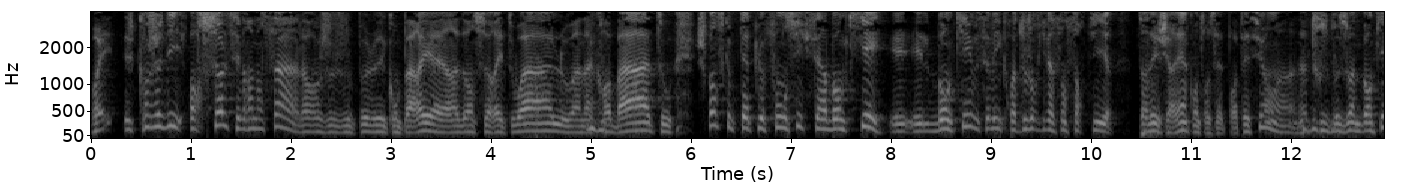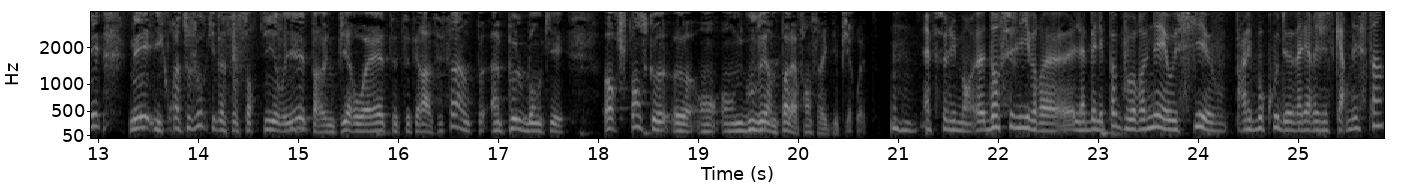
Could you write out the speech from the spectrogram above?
Ouais, quand je dis hors sol, c'est vraiment ça. Alors, je, peux les comparer à un danseur étoile ou un mhm. acrobate. Ou... Je pense que peut-être le fond aussi que c'est un banquier. Et, le banquier, vous savez, il croit toujours qu'il va s'en sortir. Attendez, j'ai rien contre cette profession. Hein. On a tous besoin de banquiers, mais il croit toujours qu'il va s'en sortir, vous voyez, par une pirouette, etc. C'est ça un peu, le banquier. Or, je pense qu'on euh, on ne gouverne pas la France avec des pirouettes. Mhm, absolument. Euh, dans ce livre, euh, La Belle Époque, vous revenez aussi, vous parlez beaucoup de Valéry Giscard d'Estaing,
